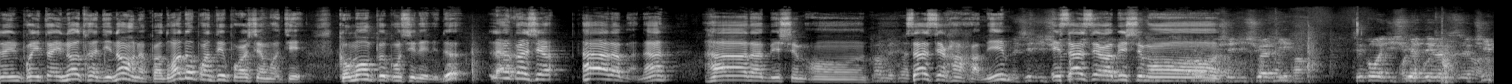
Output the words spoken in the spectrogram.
là une braïta, une autre a dit non, on n'a pas le droit d'emprunter pour acheter à moitié. Comment on peut concilier les deux? La Kashia, ha la banane, Rabbi Shimon. Ça c'est Chachamim. Et ça c'est Rabbi Shimon. C'est dissuasif. C'est pour dissuader le, le type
